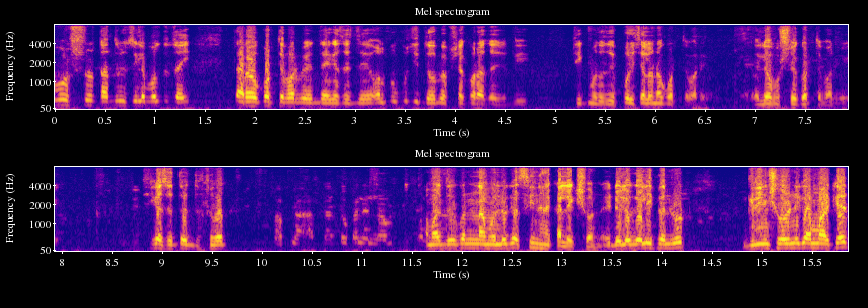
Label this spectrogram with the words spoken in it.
অবশ্য তাদের ছিল বলতে চাই তারাও করতে পারবে দেখা গেছে যে অল্প পুঁজিতেও ব্যবসা করা যায় যদি ঠিক মতো যদি পরিচালনা করতে পারে তাহলে অবশ্যই করতে পারবে। ঠিক আছে তো ধন্যবাদ। আমার দোকানের নাম হলো গিয়ে সিনহা কালেকশন। এটা হলো Elephant Road Green Swarnika Market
